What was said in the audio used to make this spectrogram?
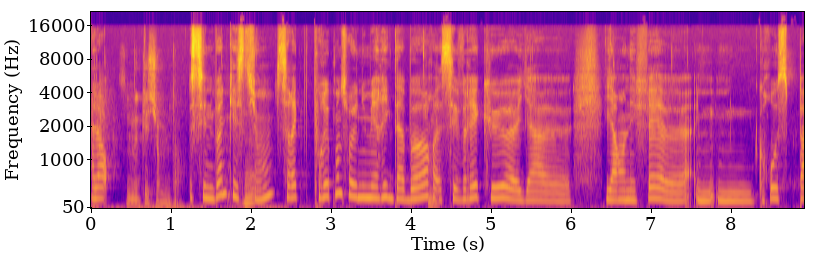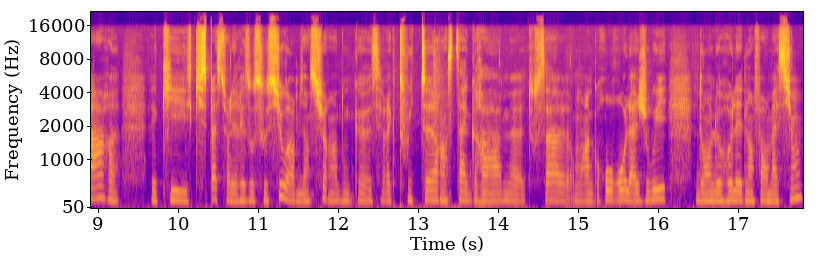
Alors, c'est une bonne question en même temps. C'est une bonne question. C'est vrai que pour répondre sur le numérique d'abord, Mm. c'est vrai qu'il y, a, euh, y a en effet euh, une, une grosse part euh, qui, est- qui se passe sur les réseaux sociaux, hein, bien sûr. hein. Donc euh, c'est vrai que Twitter, Instagram, euh, tout ça euh, ont un gros rôle à jouer dans le relais de l'information.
